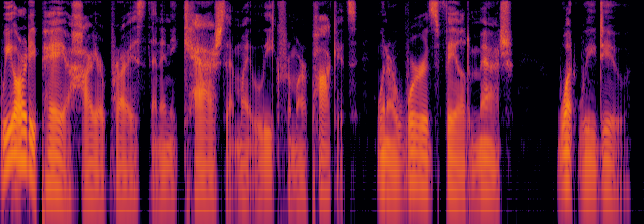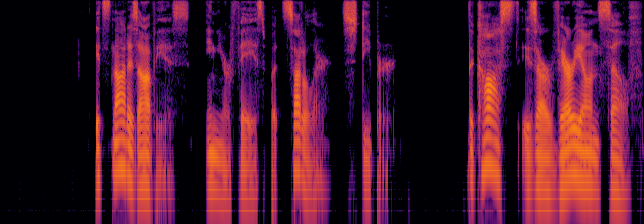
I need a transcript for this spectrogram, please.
We already pay a higher price than any cash that might leak from our pockets when our words fail to match what we do. It's not as obvious, in your face, but subtler, steeper. The cost is our very own self.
